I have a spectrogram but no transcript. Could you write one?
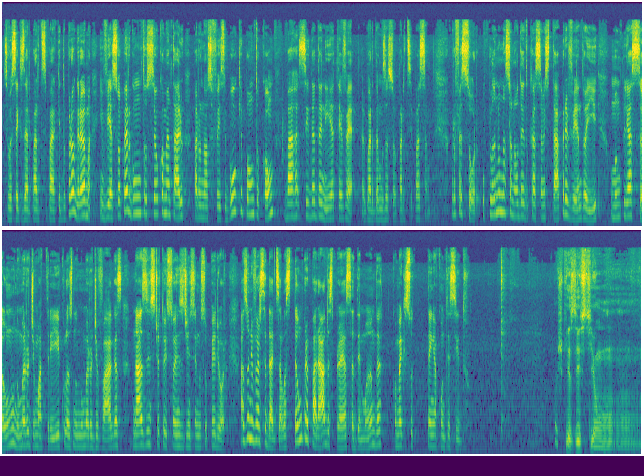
Se você quiser participar aqui do programa, envie a sua pergunta, o seu comentário para o nosso facebook.com barra cidadania TV. Aguardamos a sua participação. Professor, o Plano Nacional da Educação está prevendo aí uma ampliação no número de matrículas, no número de vagas nas instituições de ensino superior. As universidades, elas estão preparadas para essa demanda? Como é que isso tem acontecido? Acho que existe um, um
